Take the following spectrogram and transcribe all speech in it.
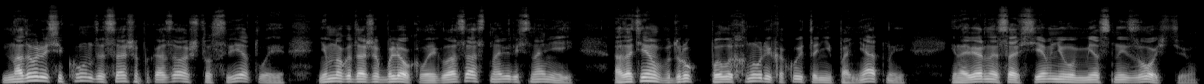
На долю секунды Саше показалось, что светлые, немного даже блеклые глаза остановились на ней, а затем вдруг полыхнули какой-то непонятной, и, наверное, совсем неуместной злостью.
